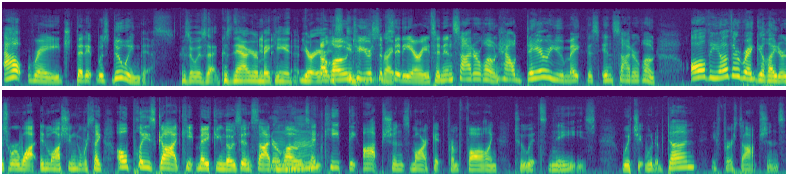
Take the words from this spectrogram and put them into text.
outraged that it was doing this. Because it was because now you're making it you're A loan in- to your right. subsidiary. It's an insider loan. How dare you make this insider loan? All the other regulators were wa- in Washington were saying, "Oh, please God, keep making those insider Mm-hmm. loans and keep the options market from falling to its knees," which it would have done if First Options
